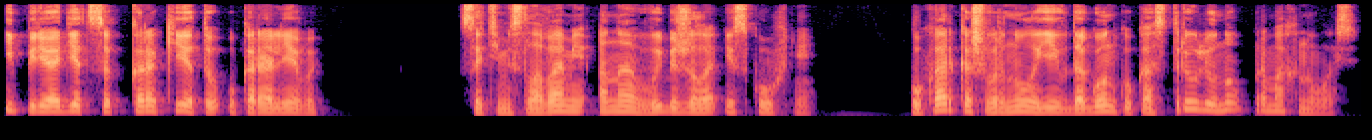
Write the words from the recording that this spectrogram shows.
и переодеться к каракету у королевы». С этими словами она выбежала из кухни. Кухарка швырнула ей вдогонку кастрюлю, но промахнулась.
